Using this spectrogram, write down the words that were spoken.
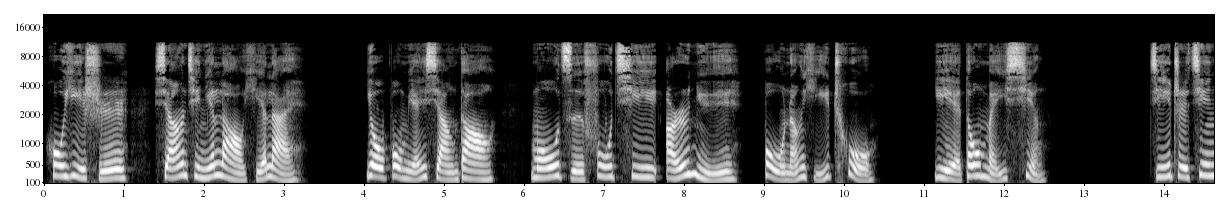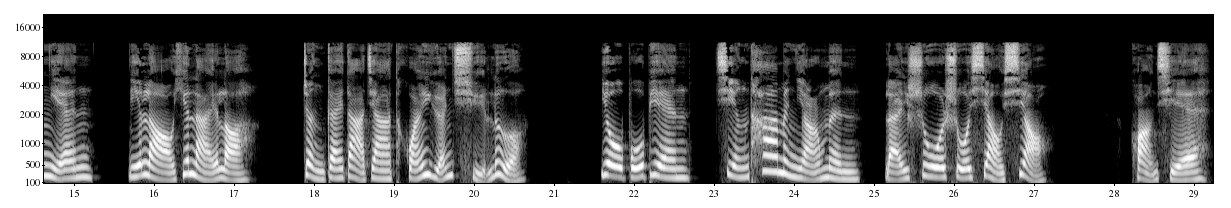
忽一时想起你老爷来，又不免想到。”母子夫妻儿女不能一处，也都没幸。及至今年你老爷来了，正该大家团圆取乐，又不便请他们娘们来说说笑笑。况且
